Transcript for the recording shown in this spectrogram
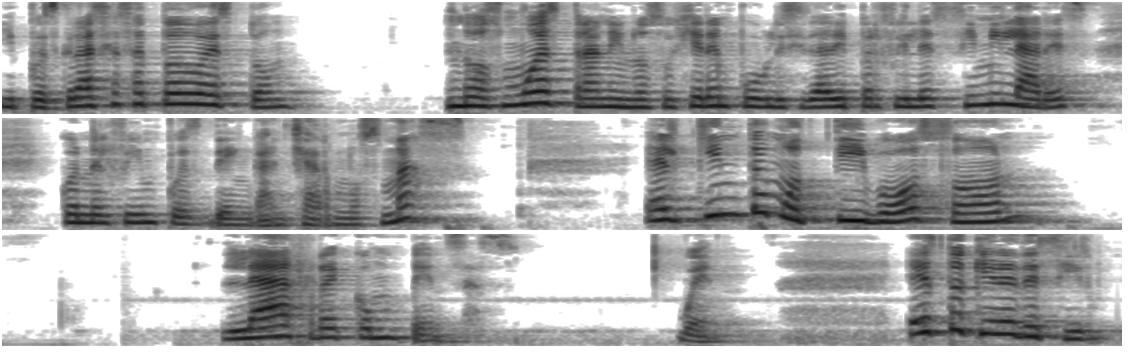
Y pues gracias a todo esto, nos muestran y nos sugieren publicidad y perfiles similares con el fin pues de engancharnos más. El quinto motivo son las recompensas. Bueno, esto quiere decir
